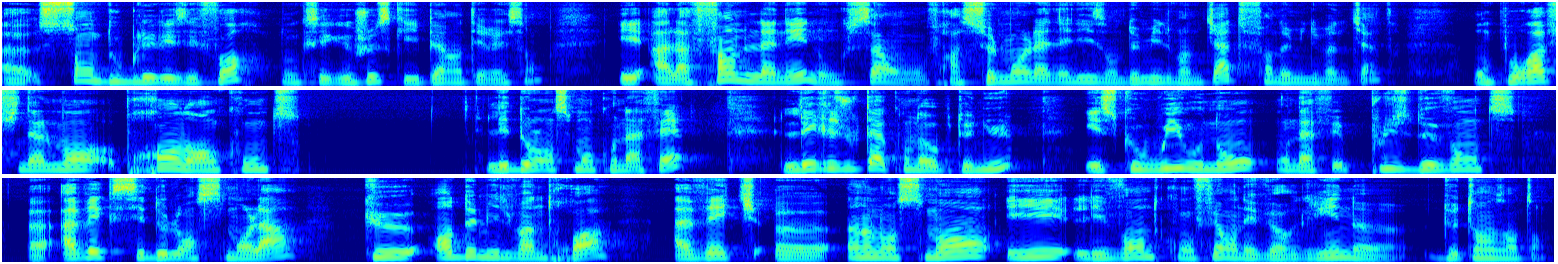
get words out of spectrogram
euh, sans doubler les efforts. Donc c'est quelque chose qui est hyper intéressant. Et à la fin de l'année, donc ça on fera seulement l'analyse en 2024, fin 2024, on pourra finalement prendre en compte les deux lancements qu'on a fait, les résultats qu'on a obtenus, est-ce que oui ou non on a fait plus de ventes avec ces deux lancements-là que en 2023 avec un lancement et les ventes qu'on fait en evergreen de temps en temps.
